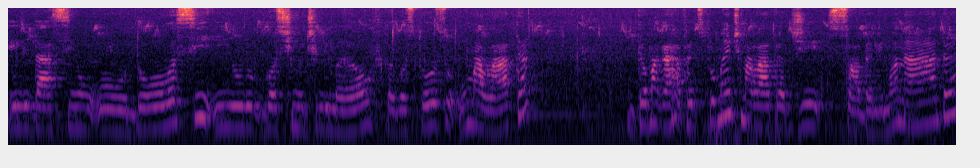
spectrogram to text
ele dá assim o, o, doce e o gostinho de limão, fica gostoso. Uma lata. Então, uma garrafa de espumante, uma lata de soda limonada.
